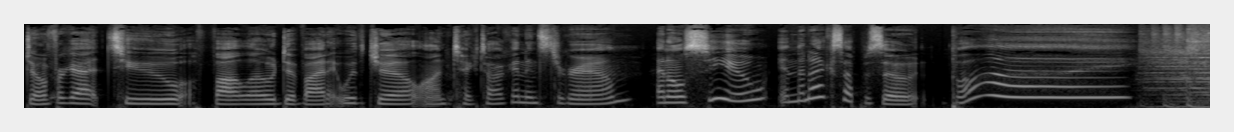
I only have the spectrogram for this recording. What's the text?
Don't forget to follow Divide It with Gill on TikTok and Instagram, and I'll see you in the next episode. Bye!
